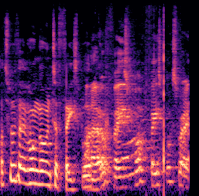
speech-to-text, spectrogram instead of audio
What's with everyone going to Facebook? I know, Facebook. Facebook's where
